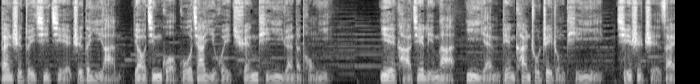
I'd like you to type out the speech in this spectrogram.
但是对其解职的议案要经过国家议会全体议员的同意。叶卡捷琳娜一眼便看出这种提议其实旨在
